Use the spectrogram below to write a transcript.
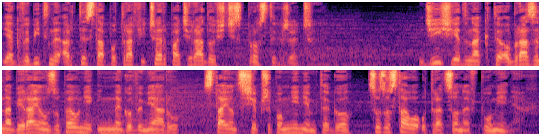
jak wybitny artysta potrafi czerpać radość z prostych rzeczy. Dziś jednak te obrazy nabierają zupełnie innego wymiaru, stając się przypomnieniem tego, co zostało utracone w płomieniach.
